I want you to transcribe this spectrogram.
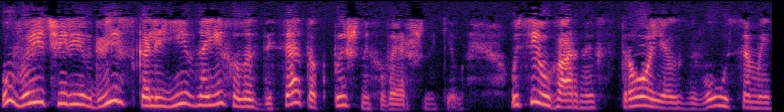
Увечері в двір з каліїв наїхало з десяток пишних вершників, усі у гарних строях, з вусами,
